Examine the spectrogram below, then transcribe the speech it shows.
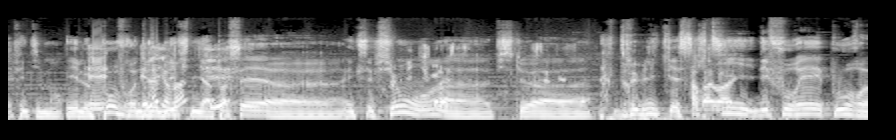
Effectivement. Et le pauvre Drublic n'y a pas fait euh, exception, hein, puisque Drublic est ah bah sorti des fourrés pour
